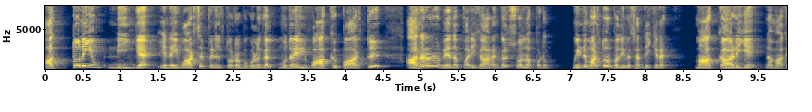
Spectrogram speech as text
அத்துணையும் நீங்கள் என்னை வாட்ஸ்அப் எண்ணில் தொடர்பு கொள்ளுங்கள். முதலில் வாக்கு பார்த்து அதரவேத பரிகாரங்கள் சொல்லப்படும். மீண்டும் மருத்துவர் பதிவில் சந்திக்கிறேன். மாக்காளியே நமக.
